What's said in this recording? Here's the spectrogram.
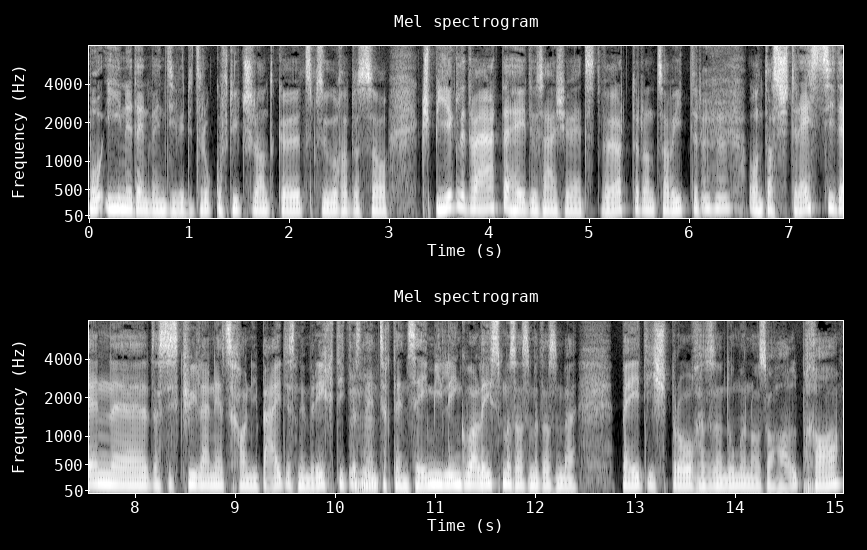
wo ihnen dann, wenn sie wieder zurück auf Deutschland gehen, zu Besuch oder so, gespiegelt werden. Hey, du sagst ja jetzt Wörter und so weiter. Mhm. Und das stresst sie dann, äh, dass sie das Gefühl haben, jetzt kann ich beides nicht mehr richtig. Das mhm. nennt sich dann Semilingualismus, also dass man beide Sprachen also nur noch so halb kann.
